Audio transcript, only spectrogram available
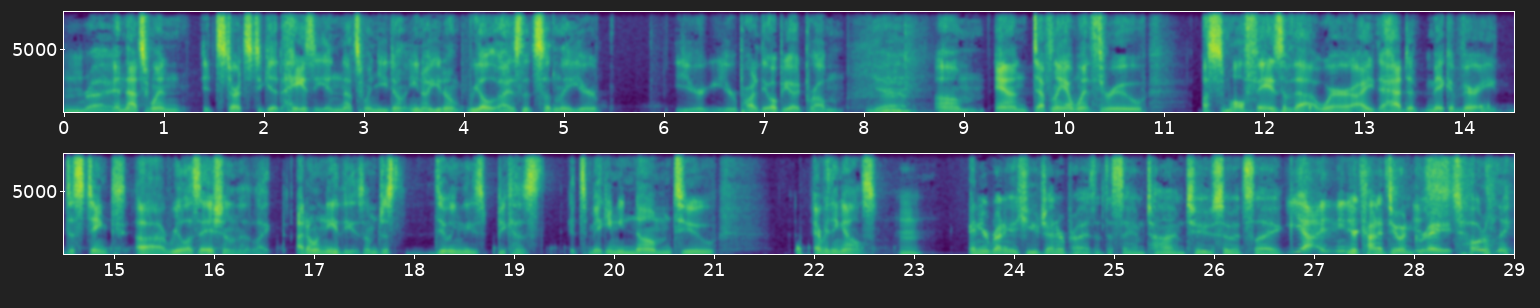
Right. and that's when it starts to get hazy and that's when you don't you know you don't realize that suddenly you're you're you're part of the opioid problem yeah. um, and definitely I went through a small phase of that where I had to make a very distinct uh, realization that like I don't need these. I'm just doing these because it's making me numb to everything else. And you're running a huge enterprise at the same time too, so it's like Yeah, I mean You're kinda doing it's great. Totally,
